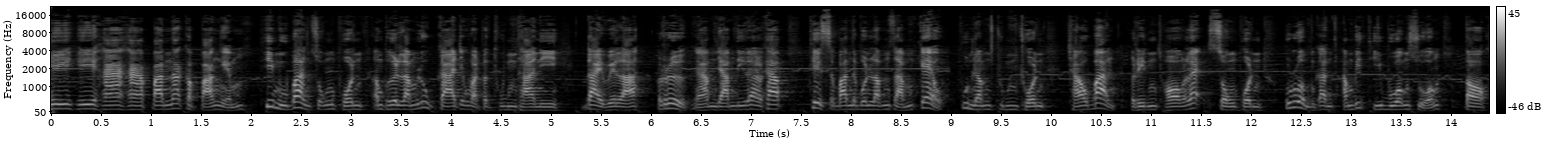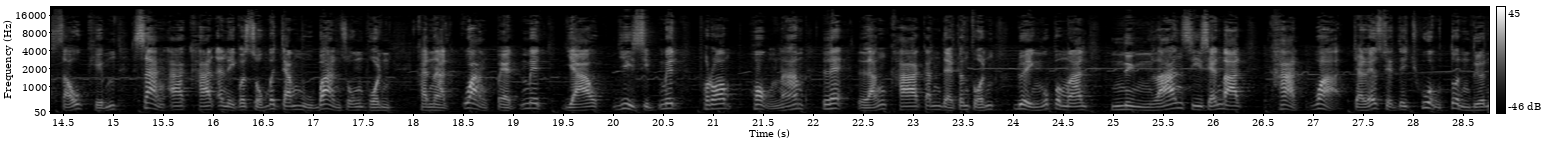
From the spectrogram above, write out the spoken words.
ฮฮฮาฮาปันนักกระปังเหมที่หมู่บ้านทรงพลอำเภอลำลูกกาจังหวัดปทุมธานี ได้เวลาเลิกงามยามดีแล้วครับ เทศบาลตำบลลำสามแก้ว ผู้นำชุมชน ชาวบ้าน รินทองและทรงพล ร่วมกันทำพิธีบวงสวง ตอกเสาเข็ม สร้างอาคารอเนกประสงค์ประจำหมู่บ้านทรงพล ขนาดกว้าง 8 เมตร ยาว 20 เมตร พร้อมห้องน้ำและหลังคากันแดดกันฝนด้วยงบประมาณ1ล้าน4แสนบาทคาดว่าจะแล้วเสร็จในช่วงต้นเดือน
